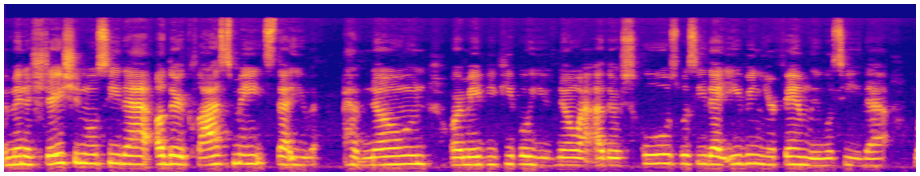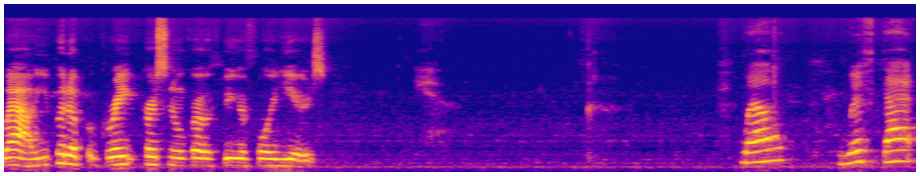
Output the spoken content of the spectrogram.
administration will see that, other classmates that you have known, or maybe people you know at other schools will see that, even your family will see that. Wow, you put up a great personal growth through your four years. Well, with that,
